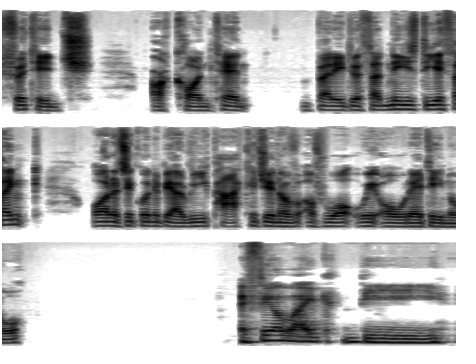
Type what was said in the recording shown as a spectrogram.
footage or content buried within these, do you think? Or is it going to be a repackaging of, of what we already know? I feel like the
